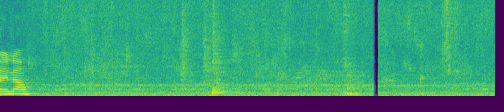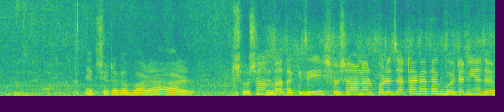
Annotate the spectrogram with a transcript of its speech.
এই নাও একশো টাকা ভাড়া আর শোষণ বাধা কেজি। শোষা আনার পরে যা টাকা থাকব এটা নিয়ে যাও।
